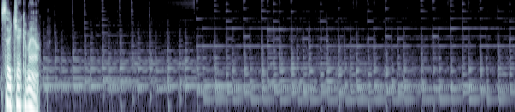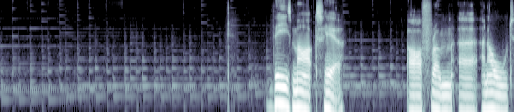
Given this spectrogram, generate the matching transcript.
so check them out. These marks here are from uh, an old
